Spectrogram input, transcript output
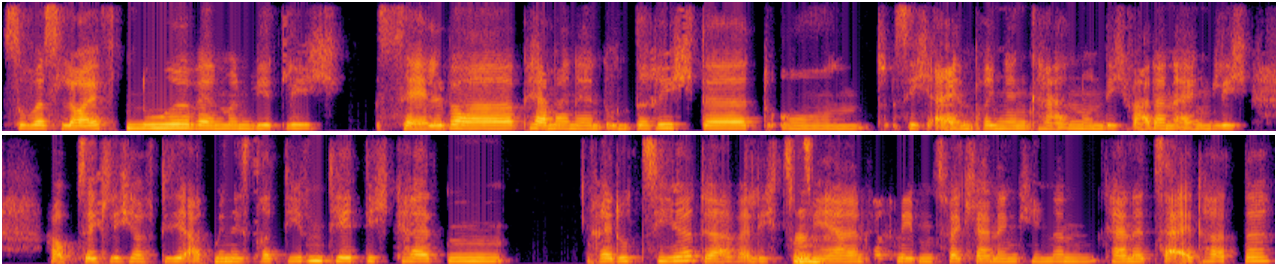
sowas läuft nur, wenn man wirklich selber permanent unterrichtet und sich einbringen kann. Und ich war dann eigentlich hauptsächlich auf die administrativen Tätigkeiten reduziert, ja, weil ich zu mhm. mehr einfach neben zwei kleinen Kindern keine Zeit hatte.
